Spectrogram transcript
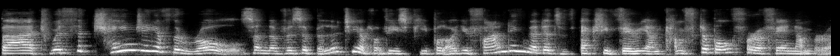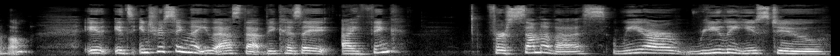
but with the changing of the roles and the visibility of these people, are you finding that it's actually very uncomfortable for a fair number of them? It, it's interesting that you asked that because I, I think for some of us, we are really used to.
